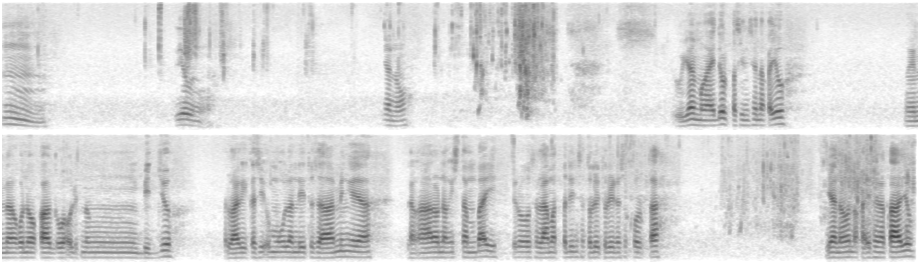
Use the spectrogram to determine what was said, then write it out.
Hmm. Yun. Yan oh. Yan mga idol, pasensya na kayo. Ngayon na ako nakagawa ulit ng video. Palagi kasi umuulan dito sa amin kaya ilang araw ng standby. Pero salamat pa din sa tuloy-tuloy na suporta. Yan o, nakaisa na tayo.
